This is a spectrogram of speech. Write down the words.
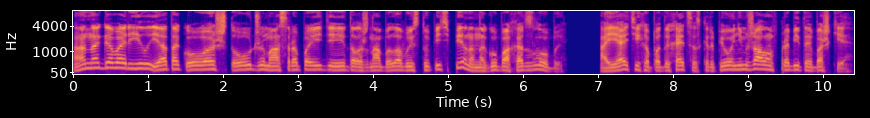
Она говорил я такого, что у Джимасра, по идее, должна была выступить пена на губах от злобы, а я тихо подыхать со скорпионим жалом в пробитой башке.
